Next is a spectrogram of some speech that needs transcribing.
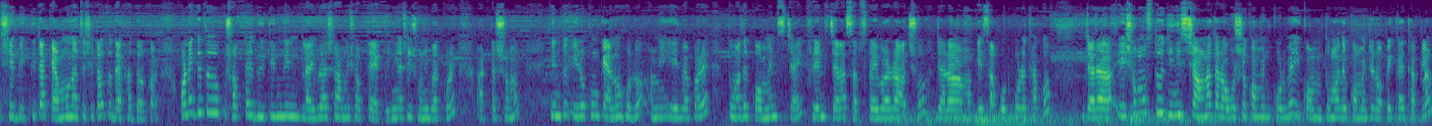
সে ব্যক্তিটা কেমন আছে সেটাও তো দেখার দরকার। অনেকে তো সপ্তাহে দুই, তিন দিন লাইভে আসে, আমি সপ্তাহে একদিনই আসি, শনিবার করে আটটার সময়। কিন্তু এরকম কেন হলো? আমি এই ব্যাপারে তোমাদের কমেন্টস চাই। ফ্রেন্ডস যারা সাবস্ক্রাইবাররা আছো, যারা আমাকে সাপোর্ট করে থাকো, যারা এই সমস্ত জিনিস চাও না, তারা অবশ্যই কমেন্ট করবে। এই কম তোমাদের কমেন্টের অপেক্ষায় থাকলাম।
